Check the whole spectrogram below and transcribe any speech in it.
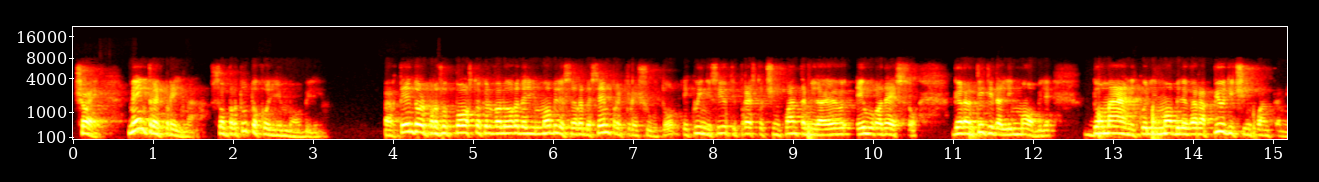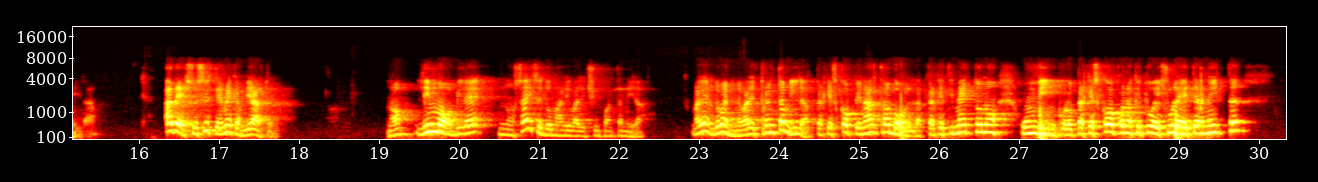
Cioè, mentre prima, soprattutto con gli immobili, partendo dal presupposto che il valore degli immobili sarebbe sempre cresciuto e quindi se io ti presto 50.000 euro adesso garantiti dall'immobile, domani quell'immobile varrà più di 50.000, adesso il sistema è cambiato. No? L'immobile non sai se domani vale 50.000, magari domani ne vale 30.000 perché scoppia un'altra bolla, perché ti mettono un vincolo, perché scoprono che tu hai sull'Ethernet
